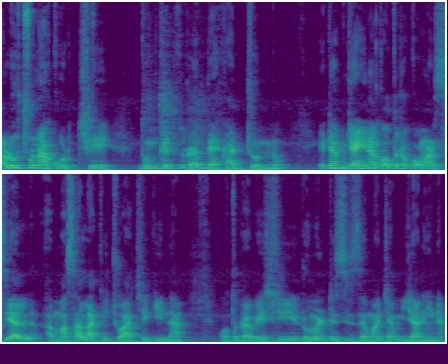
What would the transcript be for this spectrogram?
আলোচনা করছে ধূমকেতুরা দেখার জন্য। এটা আমি জানি না কতটা কমার্শিয়াল মশালা কিছু আছে কি না, কতটা বেশি রোমান্টিসিজম আছে আমি জানি না।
